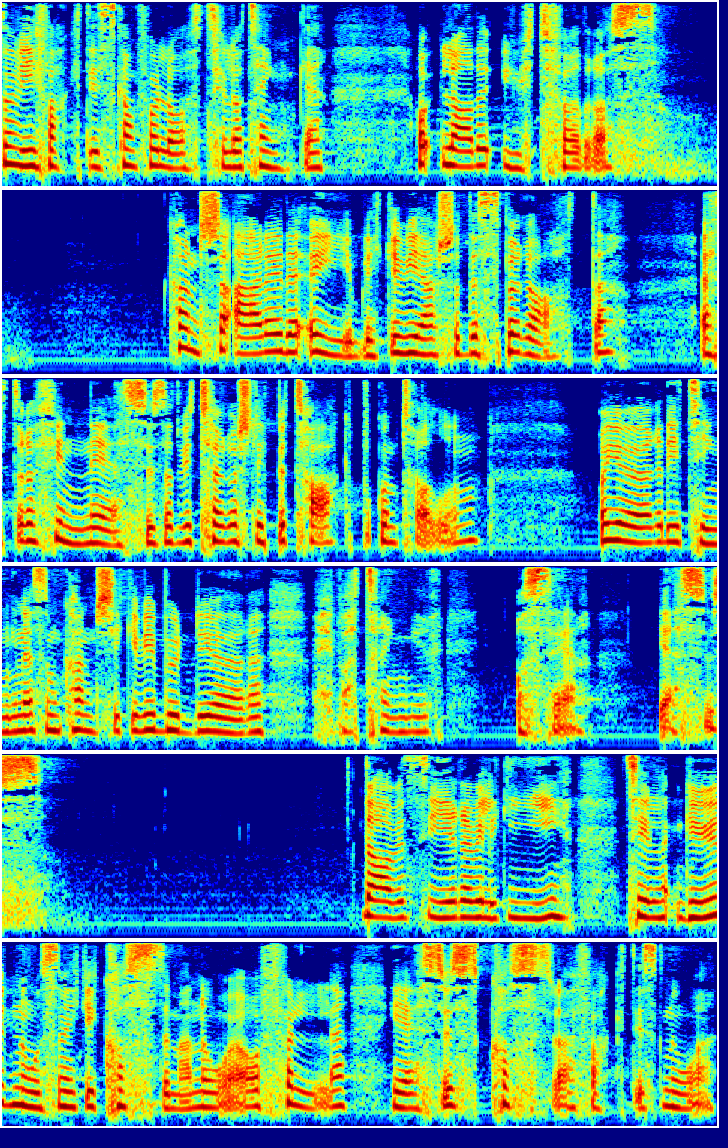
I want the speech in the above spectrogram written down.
som vi faktisk kan få lov til å tenke, og la det utfordre oss. Kanskje er det i det øyeblikket vi er så desperate etter å finne Jesus, at vi tør å slippe tak på kontrollen og gjøre de tingene som kanskje ikke vi burde gjøre. Vi bare trenger å se Jesus. David sier 'jeg vil ikke gi til Gud noe som ikke koster meg noe'. Å følge Jesus koster deg faktisk noe.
